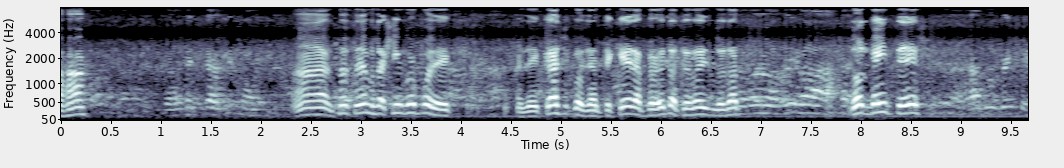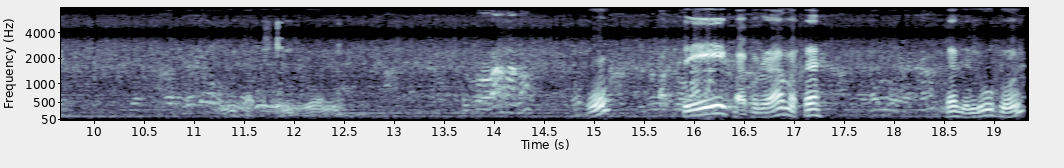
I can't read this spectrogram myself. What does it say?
Ajá. Ah, nosotros tenemos aquí un grupo de, de clásicos de Antequera, pero ahorita te doy los datos. Bueno, arriba, 220 es. a 220. El programa, ¿no? ¿Eh? Sí, para el programa está. Está de lujo, ¿eh?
